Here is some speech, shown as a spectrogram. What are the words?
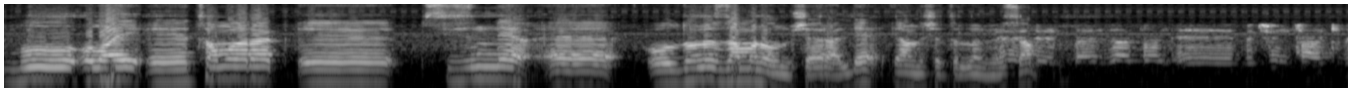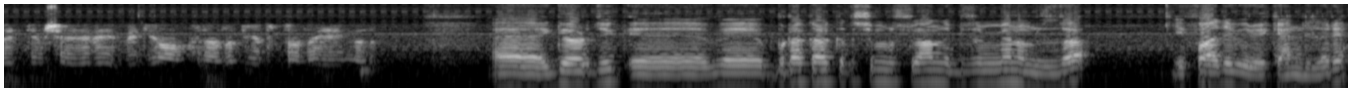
bu olay eee, tam olarak eee, sizinle eee, olduğunuz zaman olmuş herhalde. Yanlış Evet, hatırlamıyorsam. evet. Ben zaten e, bütün takip ettiğim şeyleri video altına alıp YouTube'dan da yayınladım. Eee, gördük eee, ve Burak arkadaşımız şu anda bizim yanımızda ifade veriyor kendileri.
